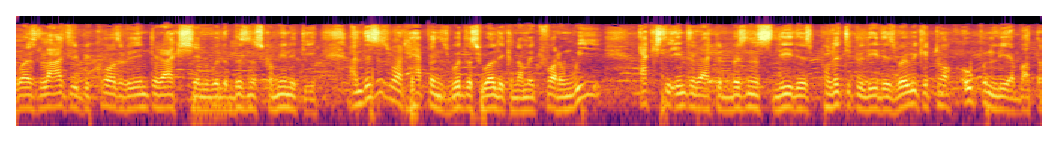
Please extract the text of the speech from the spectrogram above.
was largely because of his interaction with the business community. And this is what happens with this World Economic Forum. We actually interact with business leaders, political leaders, where we can talk openly about the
